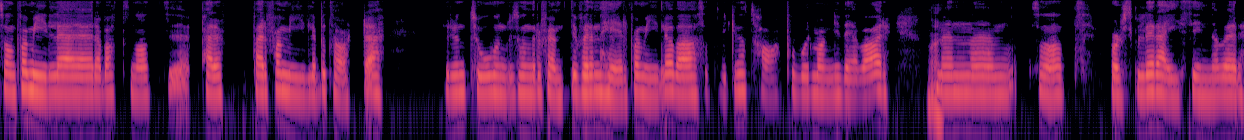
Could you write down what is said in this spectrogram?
sånn familierabatt sånn at eh, per, per familie betalte rundt 200-250 for en hel familie, og da satte vi ikke noe tak på hvor mange det var. Nei. Men eh, sånn at folk skulle reise innover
